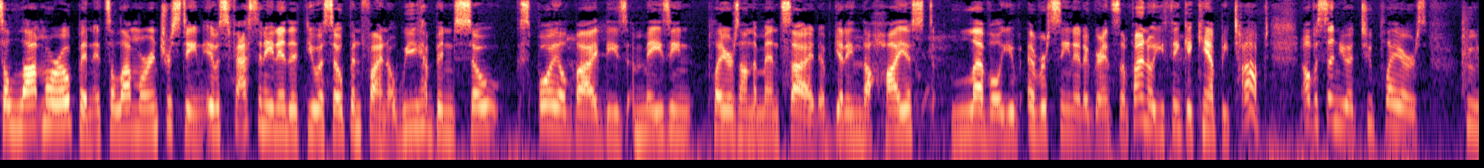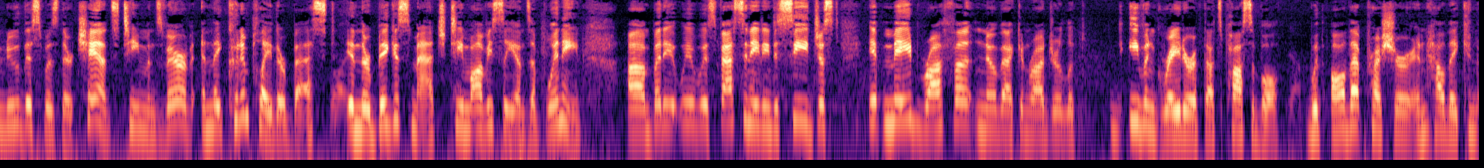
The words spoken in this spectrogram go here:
It's a lot more open. It's a lot more interesting. It was fascinating at the U.S. Open final. We have been so spoiled by these amazing players on the men's side of getting the highest level you've ever seen at a Grand Slam final. You think it can't be topped. And all of a sudden, you had two players who knew this was their chance, Thiem and Zverev, and they couldn't play their best in their biggest match. Thiem obviously ends up winning, um, but it, it was fascinating to see. Just it made Rafa, Novak, and Roger look even greater if that's possible with all that pressure and how they can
